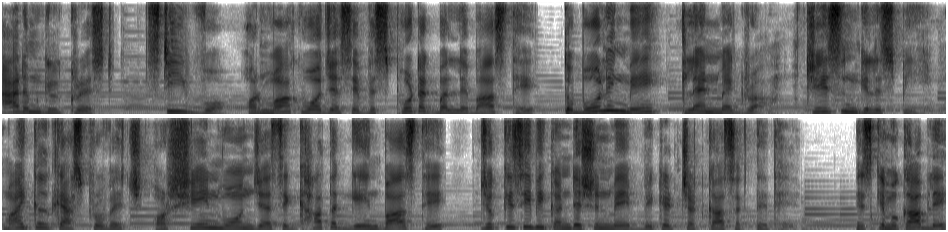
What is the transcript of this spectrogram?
Adam Gilchrist Steve Waugh और मार्क वॉ जैसे विस्फोटक बल्लेबाज थे। तो बॉलिंग में Glenn McGrath Jason Gillespie Michael Kasprowicz और शेन वॉन जैसे घातक गेंदबाज थे जो किसी भी कंडीशन में विकेट चटका सकते थे। इसके मुकाबले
